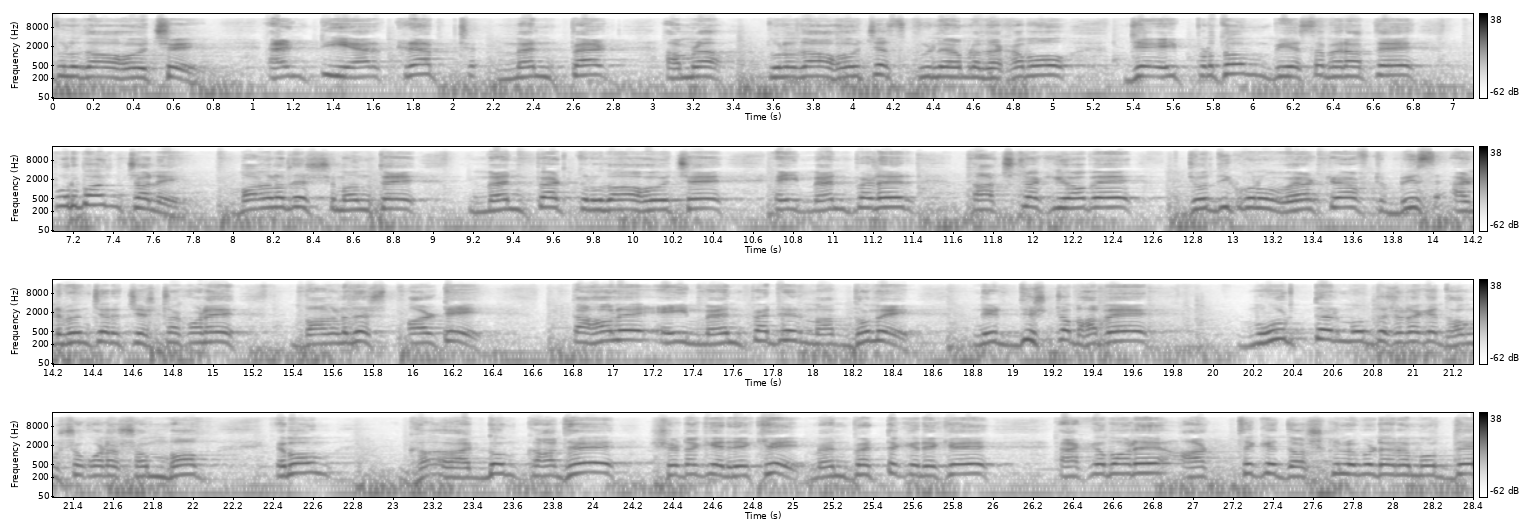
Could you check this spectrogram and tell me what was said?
তুলে দেওয়া হয়েছে। অ্যান্টি এয়ারক্রাফট ম্যানপ্যাড আমরা তুলে দেওয়া হয়েছে। স্ক্রিনে আমরা দেখাবো যে এই প্রথম বিএসএফের হাতে পূর্বাঞ্চলে, বাংলাদেশ সীমান্তে ম্যানপ্যাড তুলে দেওয়া হয়েছে। এই ম্যানপ্যাডের কাজটা কী হবে? যদি কোনো এয়ারক্রাফট বিস অ্যাডভেঞ্চারের চেষ্টা করে বাংলাদেশ পার্টে তাহলে এই ম্যানপ্যাডের মাধ্যমে নির্দিষ্টভাবে মুহূর্তের মধ্যে সেটাকে ধ্বংস করা সম্ভব এবং একদম কাঁধে সেটাকে রেখে, ম্যানপ্যাডটাকে রেখে একেবারে আট থেকে দশ কিলোমিটারের মধ্যে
